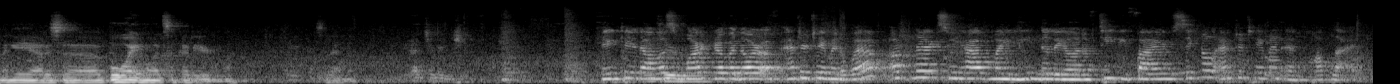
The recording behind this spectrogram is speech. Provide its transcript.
nangyayari sa buhay mo at sa career mo. Salamat. Congratulations. Thank you. That was Mark Grabador of Entertainment Web. Up next, we have Mylene De Leon of TV5, Signal Entertainment, and Pop Live.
